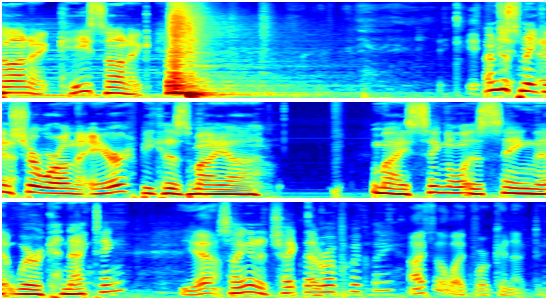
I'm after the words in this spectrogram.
Sonic, K Sonic. I'm just making sure we're on the air because my uh, my signal is saying that we're connecting. Yeah, So I'm gonna check that real quickly. I feel like we're connecting.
